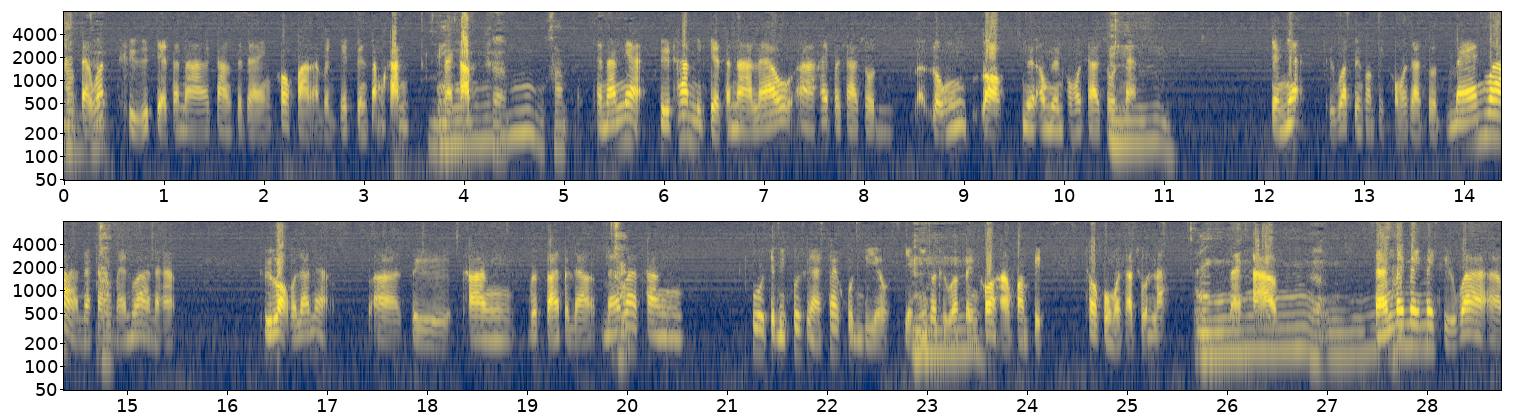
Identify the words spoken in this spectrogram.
ครับ แต่ว่าถือเจตนาการแสดงข้อความอันเป็นเท็จเป็นสำคัญนะครับ ครับ โอ้ครับ ฉะนั้นเนี่ยคือถ้ามีเจตนาแล้วอ่าให้ประชาชนหลงหลอกเงินเอาเงินของประชาชนเนี่ยอืม อย่างเนี้ยถือว่าเป็นความผิดของประชาชนแม้นว่านะครับ ครับแม้นว่านะฮะคือหลอกไปแล้วเนี่ยอ่าสื่อทางเว็บไซต์ไปแล้ว แม้ว่าทาง ผู้จะมีผู้เสียหายแค่คนเดียว อย่างนี้ก็ถือว่าเป็นข้อหาความผิดช่อโกงประชาชนละโอ้นะครับครับโอ้ฉะนั้นไม่ไม่ไม่ถือว่าอ่า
